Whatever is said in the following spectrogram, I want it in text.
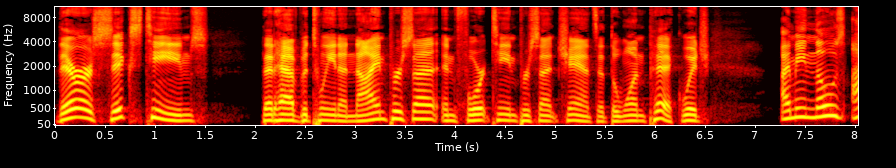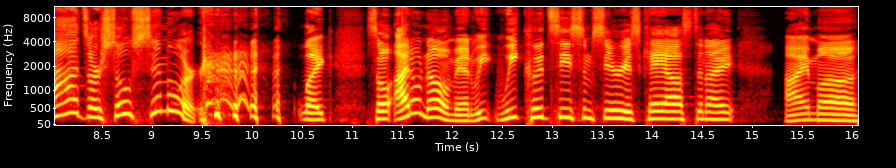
there are six teams that have between a nine percent and fourteen percent chance at the one pick, which. I mean, those odds are so similar. like, so I don't know, man. We we could see some serious chaos tonight. I'm uh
